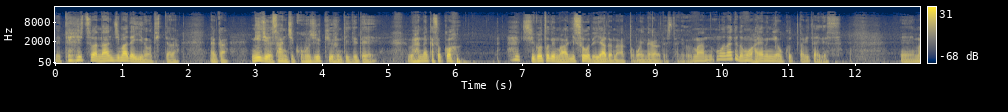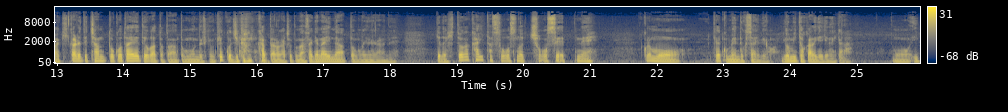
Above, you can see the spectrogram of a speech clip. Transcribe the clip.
で、提出は何時までいいのって言ったら、なんか、23時59分って言ってて、うわ、なんかそこ 仕事でもありそうで嫌だなと思いながらでしたけど、まあ、もうだけどもう早めに送ったみたいです。えー、まあ聞かれてちゃんと答えれてよかったなと思うんですけど結構時間かかったのがちょっと情けないなと思いながらねけど人が書いたソースの調整ってねこれもう結構めんどくさいのよ。読み解かなきゃいけないから。もう一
